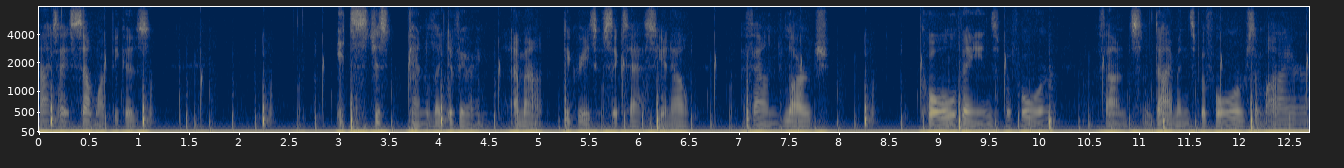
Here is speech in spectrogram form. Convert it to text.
I say somewhat because it's just kind of led to varying amount degrees of success, you know? I found large coal veins before, I found some diamonds before, some iron.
